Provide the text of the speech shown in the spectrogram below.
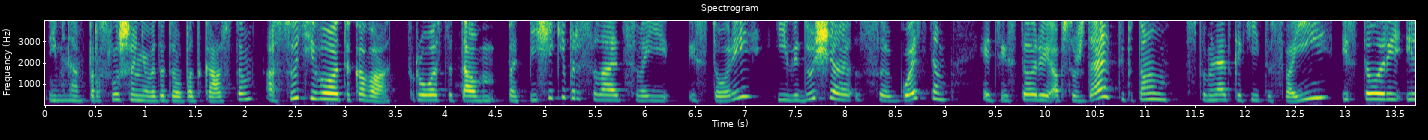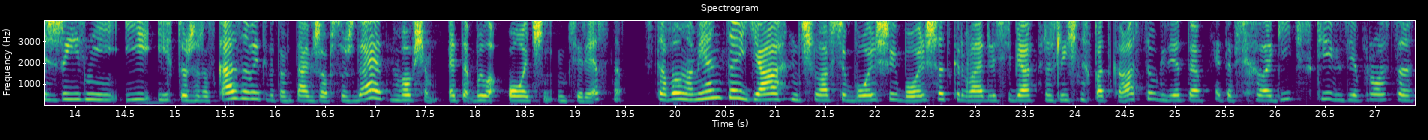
именно прослушивание вот этого подкаста. А суть его такова. Просто там подписчики присылают свои истории, и ведущая с гостем эти истории обсуждает и потом вспоминает какие-то свои истории из жизни и их тоже рассказывает, и потом также обсуждает. Ну, в общем, это было очень интересно. С того момента я начала все больше и больше открывать для себя различных подкастов, где-то это психологические, где просто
